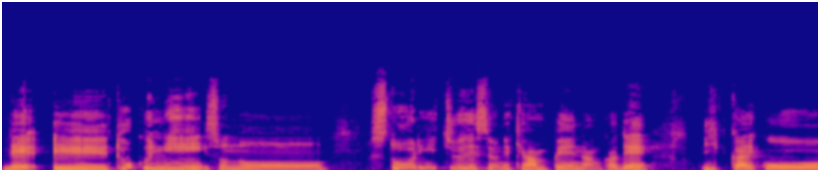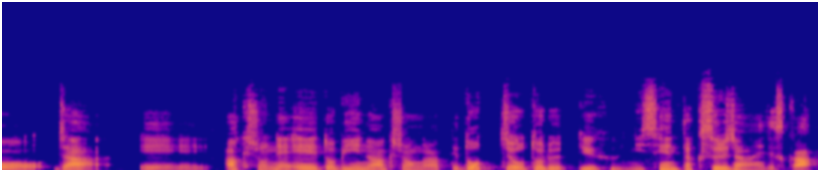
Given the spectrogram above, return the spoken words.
で、えー、特に、その、ストーリー中ですよね、キャンペーンなんかで、一回こう、じゃあ、えー、アクションね、A と B のアクションがあって、どっちを取るっていうふうに選択するじゃないですか。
